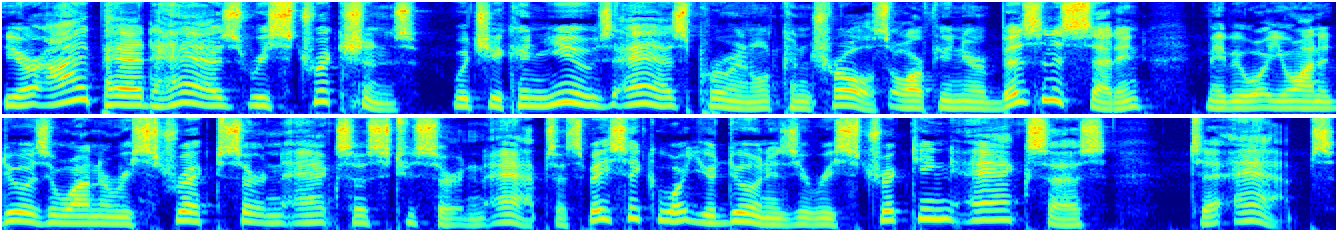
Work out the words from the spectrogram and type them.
your iPad has restrictions which you can use as parental controls. Or if you're in your business setting, maybe what you want to do is you want to restrict certain access to certain apps. It's basically what you're doing is you're restricting access to apps.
